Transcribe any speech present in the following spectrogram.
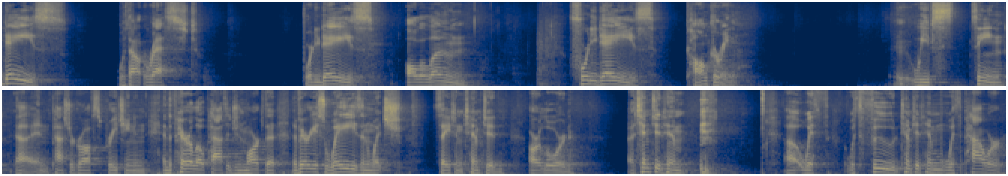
days without rest. 40 days all alone. 40 days conquering. We've seen uh, in Pastor Groff's preaching and, and, the parallel passage in Mark the, the various ways in which Satan tempted our Lord. Uh, tempted him uh, with, with food, tempted him with power,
